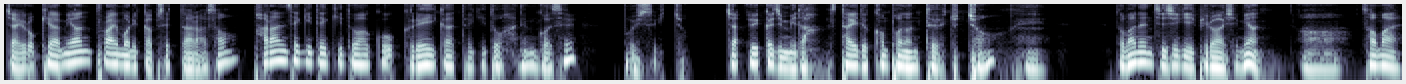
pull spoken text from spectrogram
자, 이렇게 하면 primary 값에 따라서 파란색이 되기도 하고 gray가 되기도 하는 것을 볼 수 있죠 자, 여기까지입니다 styled component 좋죠? 예. 더 많은 지식이 필요하시면 어, 서말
